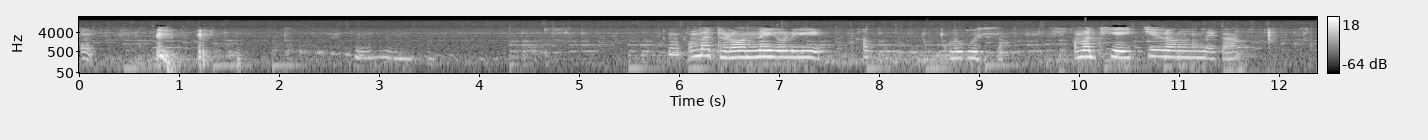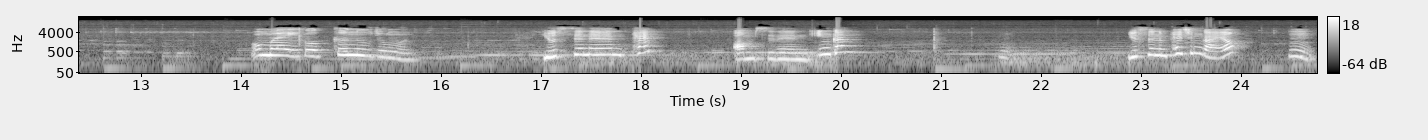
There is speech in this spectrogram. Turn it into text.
어. 엄마 들어왔네 요리 가- 고르고 있어. 엄마 뒤에 있지랑 내가. 엄마 이거 큰 우주문. 유스는 펫, 엄스는 인간? 응. 유스는 펫인가요? 응.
